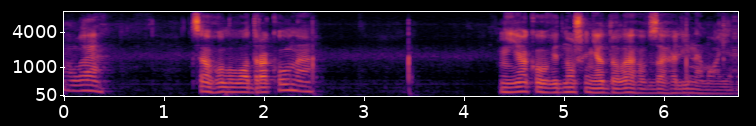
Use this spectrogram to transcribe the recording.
Але це голова дракона. Ніякого відношення до Лего взагалі немає.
